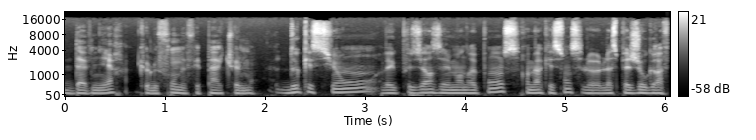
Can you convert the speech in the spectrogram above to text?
d'avenir que le fonds ne fait pas actuellement? Deux questions avec plusieurs éléments de réponse. Première question, c'est l'aspect géographique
